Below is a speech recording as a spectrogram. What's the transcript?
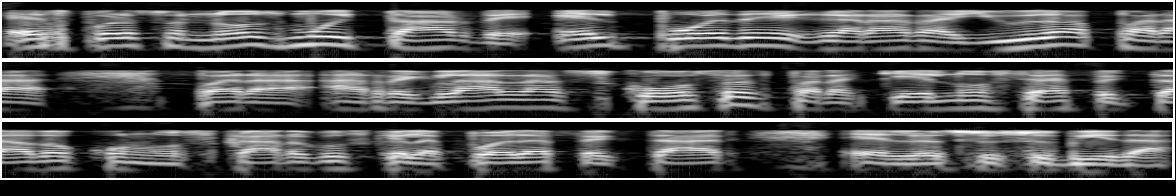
es por eso no es muy tarde. Él puede ganar ayuda para, para arreglar las cosas para que él no sea afectado con los cargos que le puede afectar en su, su vida.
